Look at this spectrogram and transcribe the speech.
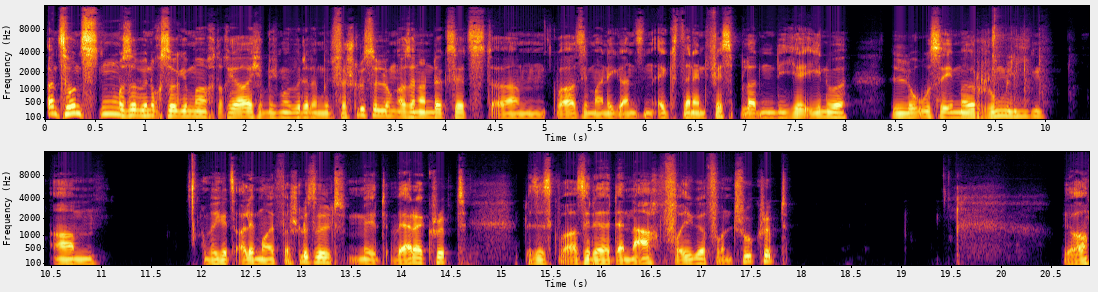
Ansonsten, was habe ich noch so gemacht? Ach ja, ich habe mich mal wieder mit Verschlüsselung auseinandergesetzt. Ähm, quasi meine ganzen externen Festplatten, die hier eh nur lose immer rumliegen. Ähm, habe ich jetzt alle mal verschlüsselt mit VeraCrypt. Das ist quasi der, der Nachfolger von TrueCrypt. Ja,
